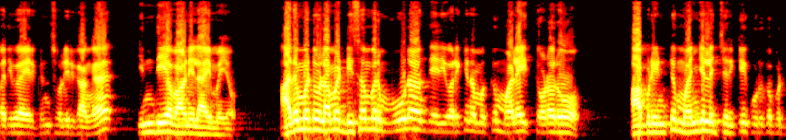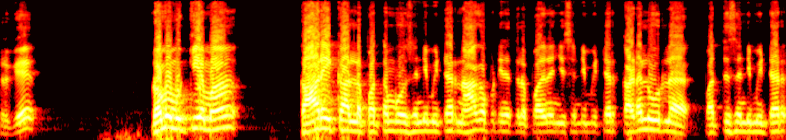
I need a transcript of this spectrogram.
பதிவாயிருக்குன்னு சொல்லியிருக்காங்க இந்திய வானிலை மையம். அது மட்டும் இல்லாமல் டிசம்பர் மூணாம் தேதி வரைக்கும் நமக்கு மழை தொடரும் அப்படின்ட்டு மஞ்சள் எச்சரிக்கை கொடுக்கப்பட்டிருக்கு. ரொம்ப முக்கியமாக காரைக்காலில் பத்தொன்பது சென்டிமீட்டர் நாகப்பட்டினத்தில் பதினஞ்சு சென்டிமீட்டர் கடலூரில் பத்து சென்டிமீட்டர்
